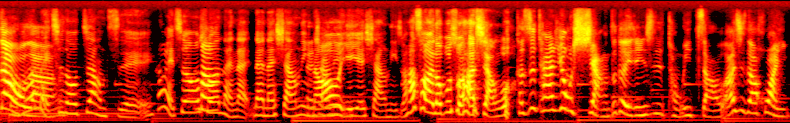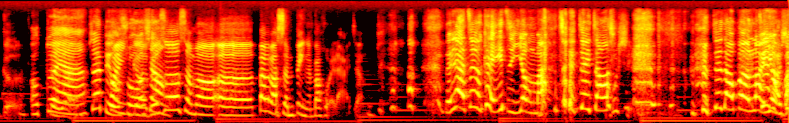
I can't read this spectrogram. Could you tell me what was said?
道啦，他每次都这样子哎，他每次都说奶奶奶奶想你，然后爷爷想你，什么他从来都不说他想我。可是他用想这个已经是同一招了，而且要换一个哦。对啊，所以比如说比如说什么呃，爸爸生病了，要回来这样。等一下，这个可以一直用吗？这这招不行，这招不能乱用吧？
